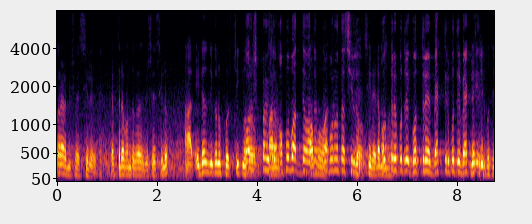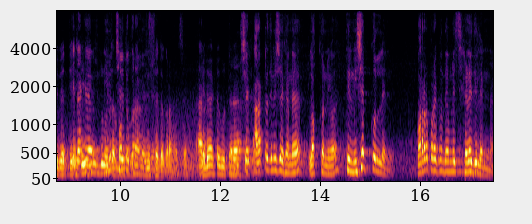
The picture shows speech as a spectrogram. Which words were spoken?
করার বিষয় ছিল এটা। ইফতিরা বন্ধ করার বিষয় ছিল। আর এটা যদি কোনো ঠিক অপবাদ দেওয়ার প্রবণতা ছিল হ্যাঁ, ছিল, এটা গোত্রের প্রতি গোত্রের ব্যক্তির প্রতি ব্যক্তির ব্যক্তির প্রতি ব্যক্তির এটাকে নিরুৎসাহিত করা হয়েছে। নিরুৎসাহিত করা হয়েছে। এটা একটা গুরুত্বপূর্ণ আরেকটা জিনিস এখানে লক্ষণীয় তিনি নিষেধ করলেন। করার পরে কিন্তু এমনি ছেড়ে দিলেন না।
